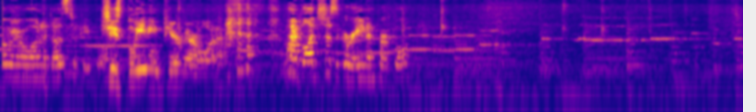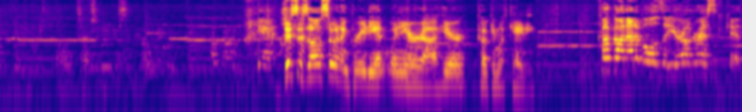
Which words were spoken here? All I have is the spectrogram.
What marijuana does to people. She's bleeding pure marijuana. my blood's just green and purple. Yeah. This is also an ingredient when you're uh, here cooking with Katie. Cook on edibles at your own risk, kids.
